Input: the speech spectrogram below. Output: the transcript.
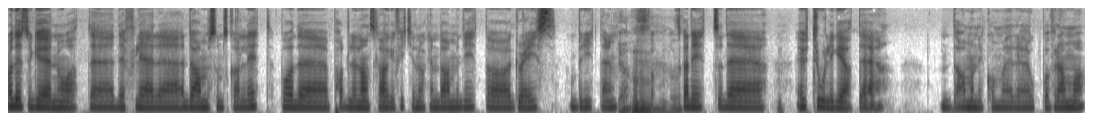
Og det er så gøy nå at eh, det er flere damer som skal litt. Både padlelandslaget fikk jo noen damer dit, og Grace og bryteren Ja, Mm. skal dit. Så det er utrolig gøy at det, damene kommer eh, opp og fram òg.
